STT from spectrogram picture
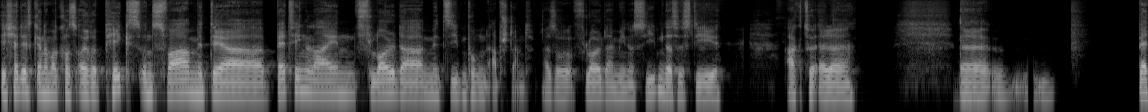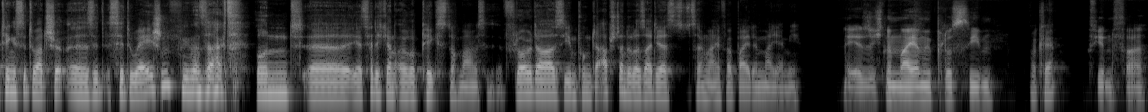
ich hätte jetzt gerne mal kurz eure Picks und zwar mit der Betting-Line Florida mit sieben Punkten Abstand. Also Florida minus sieben, das ist die aktuelle äh, Betting-Situation, äh, wie man sagt. Und äh, jetzt hätte ich gerne eure Picks nochmal. Florida sieben Punkte Abstand oder seid ihr jetzt sozusagen einfach beide in Miami? Nee, Also ich nehme Miami plus sieben. Okay. Auf jeden Fall.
